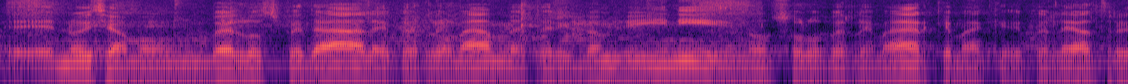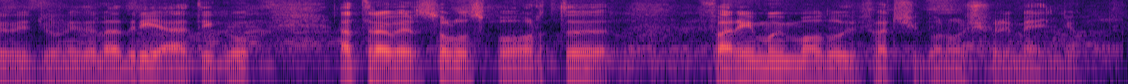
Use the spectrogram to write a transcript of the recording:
E noi siamo un bello ospedale per le mamme per i bambini, non solo per le Marche ma anche per le altre regioni dell'Adriatico. Attraverso lo sport faremo in modo di farci conoscere meglio.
